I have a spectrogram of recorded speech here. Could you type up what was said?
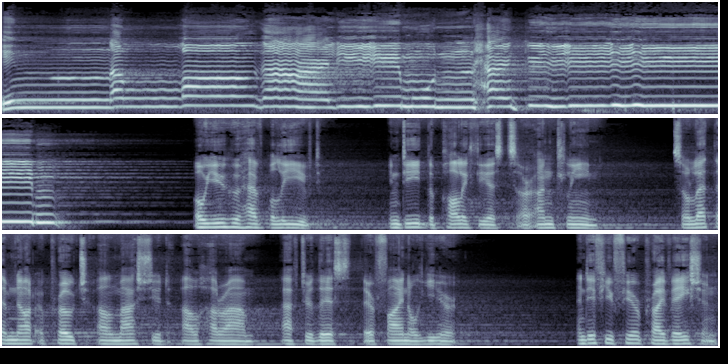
إن الله عليم حكيم O you who have believed, indeed the polytheists are unclean, so let them not approach Al Masjid Al Haram after this their final year. And if you fear privation,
